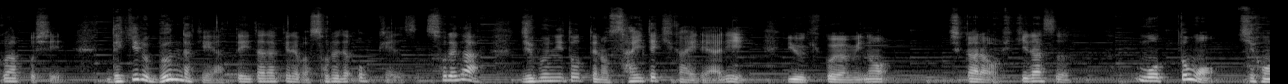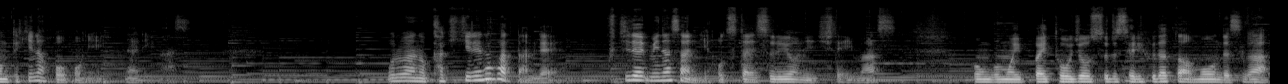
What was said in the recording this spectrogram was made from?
クアップしできる分だけやっていただければそれで OK ですそれが自分にとっての最適解であり有機暦の力を引き出す最も基本的な方法になりますこれはあの書ききれなかったんで口で皆さんにお伝えするようにしています今後もいっぱい登場するセリフだとは思うんですが、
